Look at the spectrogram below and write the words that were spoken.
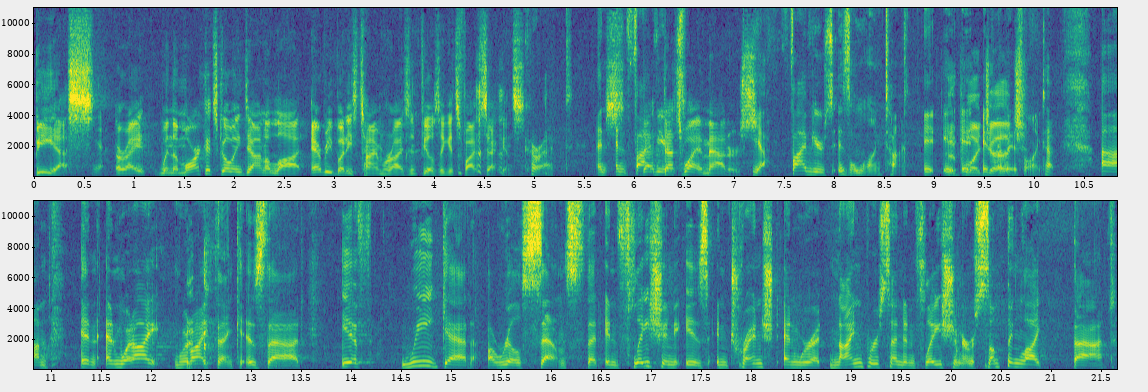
BS. Yeah. All right. When the market's going down a lot, everybody's time horizon feels like it's five seconds. Correct. And, and five that, years. That's why it matters. Yeah, five years is a long time. It, Good it, point, it, Judge. Really is a long time. Um, and and what I what I think is that if we get a real sense that inflation is entrenched and we're at 9% inflation or something like that.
